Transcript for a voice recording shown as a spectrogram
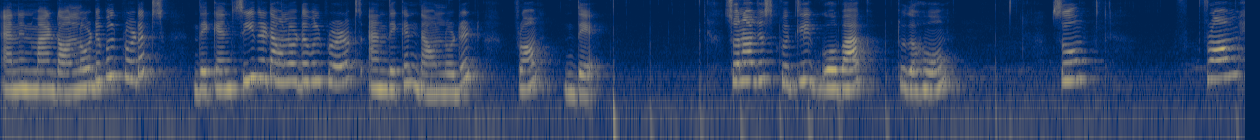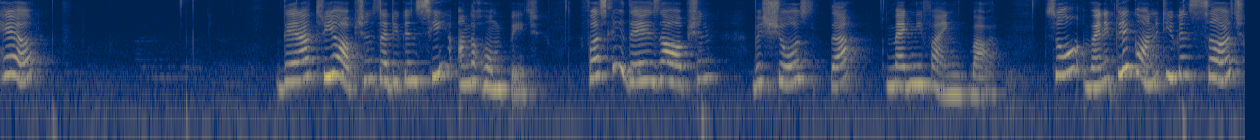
And in my downloadable products, they can see the downloadable products and they can download it from there. So now just quickly go back to the home. So from here, there are three options that you can see on the home page. Firstly, there is the option which shows the magnifying bar. So when you click on it, you can search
